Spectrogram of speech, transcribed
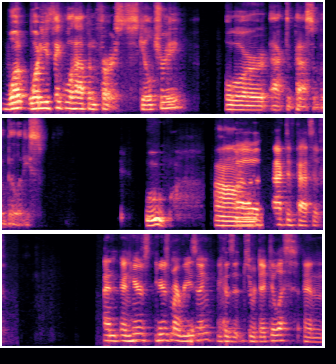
what what do you think will happen first? Skill tree or active passive abilities? ooh, um, uh, active passive. And and here's here's my reasoning because it's ridiculous. And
